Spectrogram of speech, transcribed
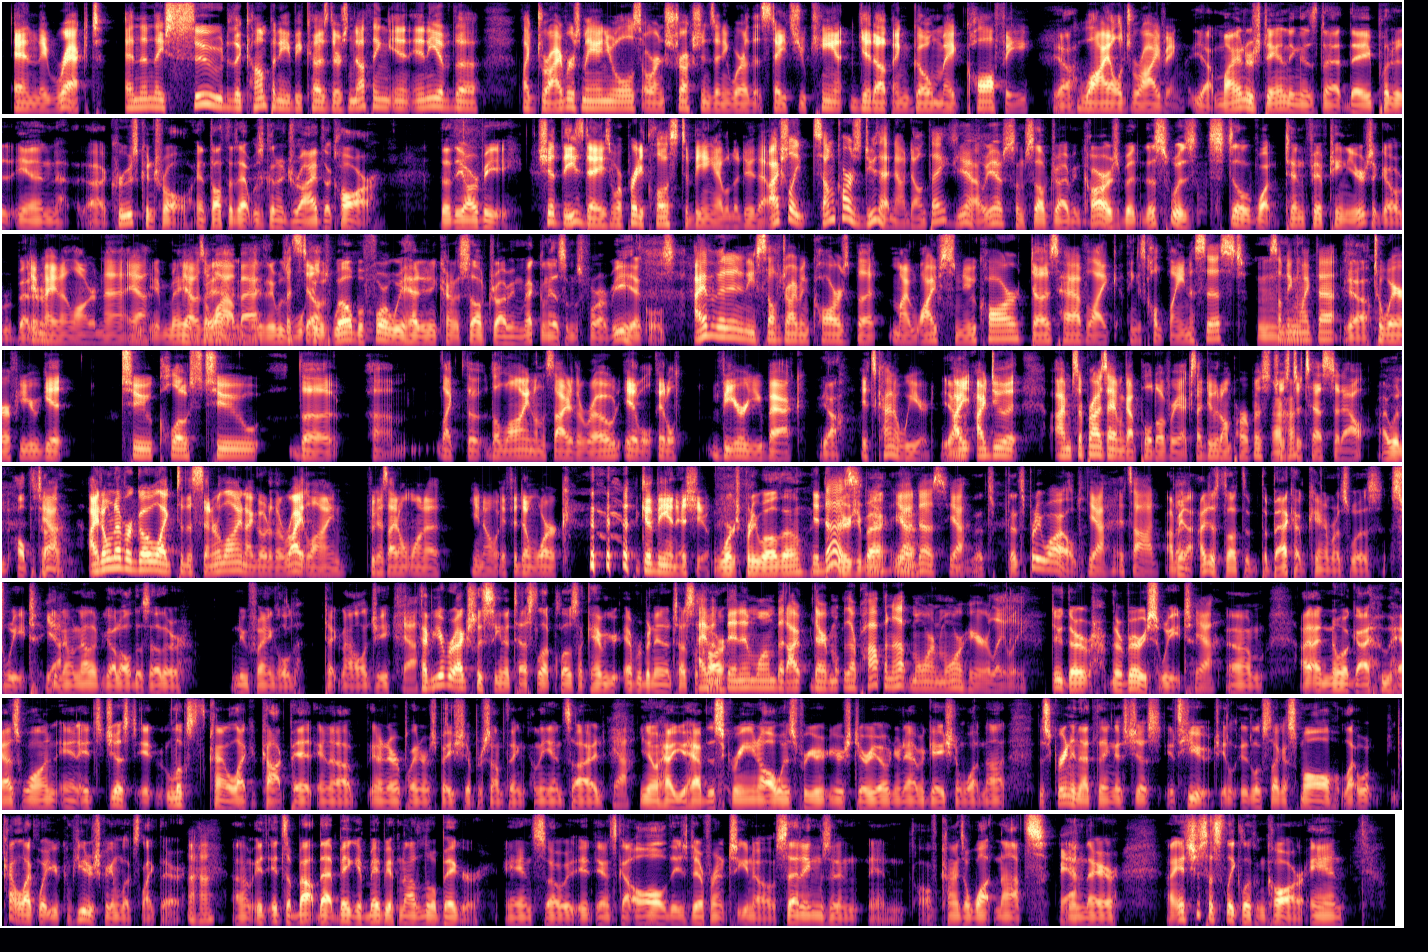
and they wrecked. And then they sued the company because there's nothing in any of the like driver's manuals or instructions anywhere that states you can't get up and go make coffee yeah. while driving. Yeah, my understanding is that they put it in uh, cruise control and thought that that was going to drive the car, the the RV. Shit, these days we're pretty close to being able to do that. Actually, some cars do that now, don't they? Yeah, we have some self-driving cars, but this was still what 10, 15 years ago or better. It may have been longer than that. Yeah, It may yeah, have it was a while back. It was but still, it was well before we had any kind of self-driving mechanisms for our vehicles. I haven't been in any self-driving cars, but my wife's new car does have like I think it's called lane assist, something like that. Mm-hmm. Yeah. To where if you get too close to the um like the the line on the side of the road, it will it'll veer you back. Yeah. It's kind of weird. Yeah. I, I do it. I'm surprised I haven't got pulled over yet because I do it on purpose just Uh-huh. to test it out. I would all the Yeah. time. I don't ever go like to the center line. I go to the right line because I don't want to, you know, if it don't work, it could be an issue. Works pretty well though. It does. Veers you back. Yeah, yeah, it does. Yeah. That's that's pretty wild. Yeah, it's odd. I mean, I just thought the, the backup cameras was sweet. Yeah. You know, now they've got all this other newfangled technology. Yeah. Have you ever actually seen a Tesla up close? Like, have you ever been in a Tesla I car? haven't been in one, but I they're they're popping up more and more here lately. Dude, they're they're very sweet. Yeah. Um, I, I know a guy who has one, and it's just it looks kind of like a cockpit in a in an airplane or a spaceship or something on the inside. Yeah. You know how you have the screen always for your, your stereo and your navigation and whatnot. The screen in that thing is just it's huge. It, it looks like a small like kind of like what your computer screen looks like there. Uh huh. Um, it, it's about that big, if maybe if not a little bigger. And so it, and it's got all these different, you know, settings and, and all kinds of whatnots Yeah. in there. Uh, it's just a sleek looking car. And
